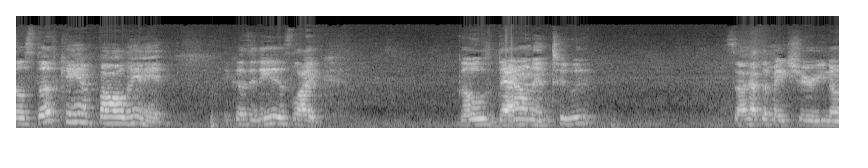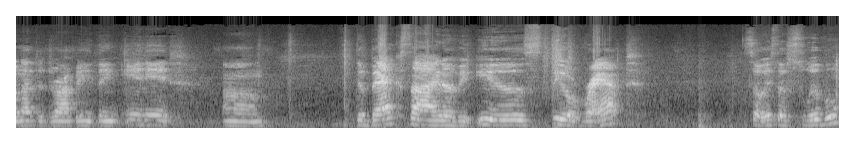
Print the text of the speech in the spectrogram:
So stuff can fall in it because it is like goes down into it. So I have to make sure, you know, not to drop anything in it. Um, the back side of it is still wrapped. So it's a swivel,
